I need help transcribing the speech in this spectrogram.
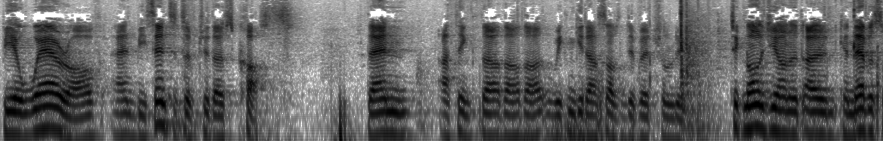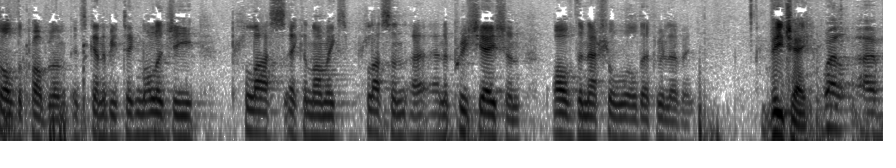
be aware of and be sensitive to those costs, then I think the, the, the, we can get ourselves into a virtual loop. Technology on its own can never solve the problem. It's going to be technology plus economics plus an, uh, an appreciation of the natural world that we live in. Vijay. Well, um,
